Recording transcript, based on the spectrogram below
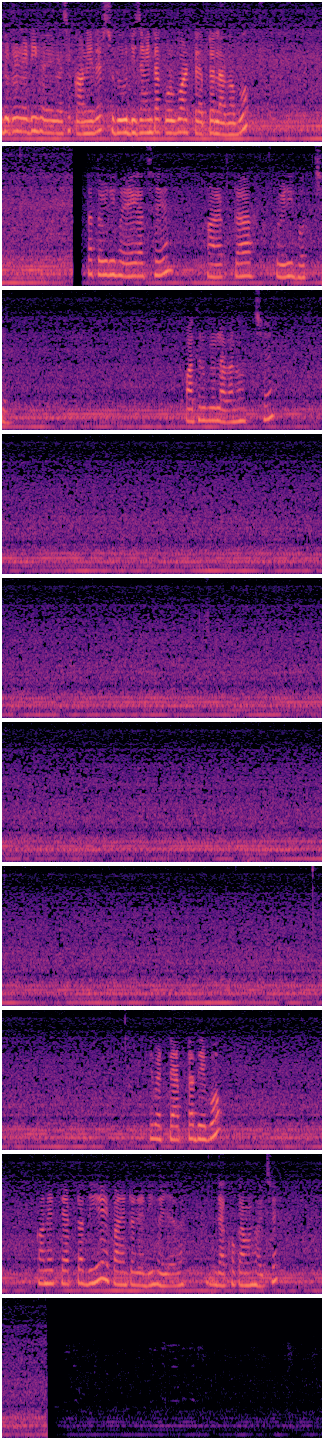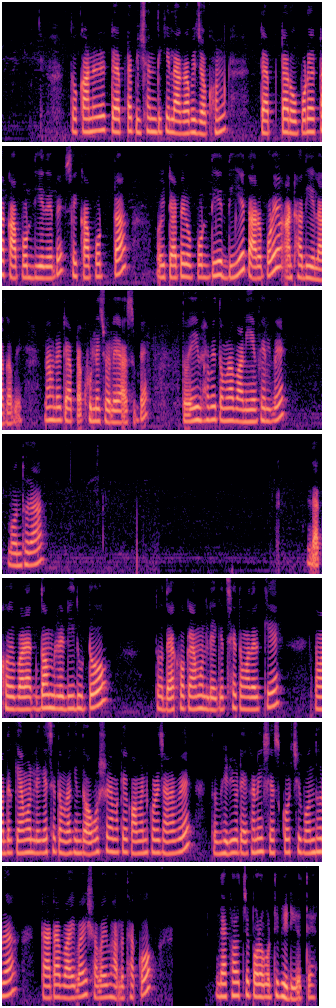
দুটো রেডি হয়ে গেছে কানের শুধু ডিজাইনটা করব আর ট্যাপটা লাগাবো। একটা তৈরি হয়ে গেছে আর একটা তৈরি হচ্ছে। পাথরগুলো লাগানো হচ্ছে। এবার ট্যাপটা দেব। কানের ট্যাপটা দিয়ে কানেরটা রেডি হয়ে যাবে। দেখো কেমন হয়েছে। তো কানের ট্যাপটা পিছন দিকে লাগাবে যখন। ট্যাপটার ওপরে একটা কাপড় দিয়ে দেবে। সেই কাপড়টা ওই ট্যাপের ওপর দিয়ে দিয়ে তার উপরে আঠা দিয়ে লাগাবে। নাহলে ট্যাপটা খুলে চলে আসবে। তো এইভাবে তোমরা বানিয়ে ফেলবে। বন্ধুরা দেখো এবার একদম রেডি দুটো। তো দেখো কেমন লেগেছে তোমাদেরকে। তোমাদের কেমন লেগেছে তোমরা কিন্তু অবশ্যই আমাকে কমেন্ট করে জানাবে। তো ভিডিওটা এখানেই শেষ করছি বন্ধুরা। টাটা বাই বাই সবাই ভালো থাকো। দেখা হচ্ছে পরবর্তী ভিডিওতে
